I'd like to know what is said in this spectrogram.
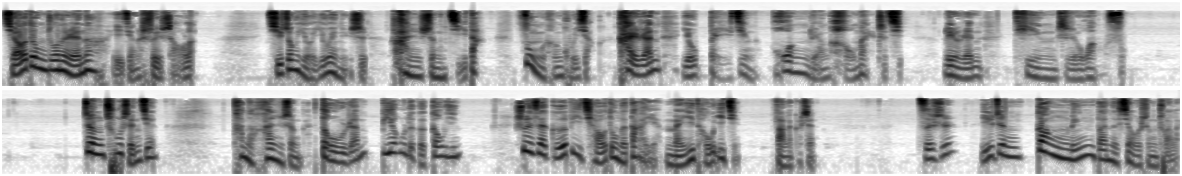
桥洞中的人呢，已经睡熟了。其中有一位女士，鼾声极大，纵横回响，慨然有北境荒凉豪迈之气，令人听之忘俗。正出神间，他那鼾声陡然飙了个高音，睡在隔壁桥洞的大爷眉头一紧，翻了个身。此时，一阵杠铃般的笑声传来，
